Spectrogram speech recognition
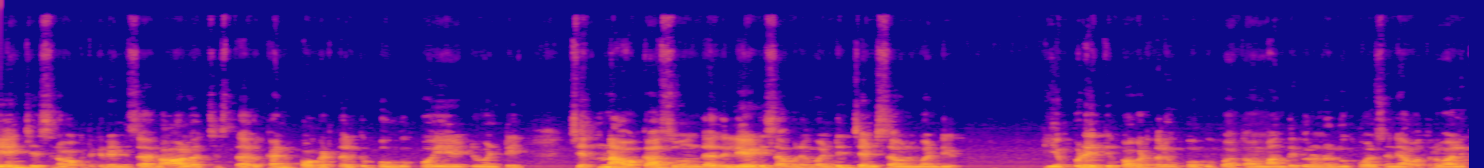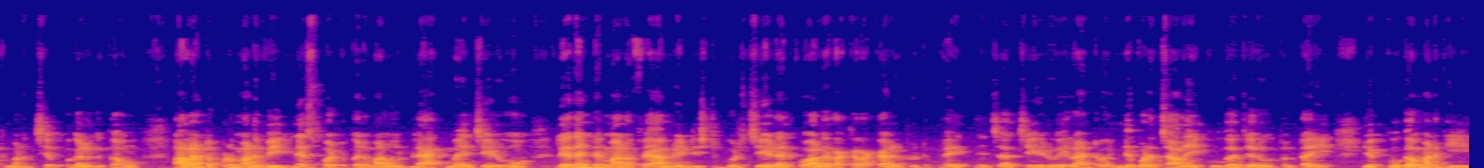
ఏం చేసినా ఒకటికి రెండు సార్లు ఆలోచిస్తారు. కానీ పొగడతలకు పొంగిపోయేటువంటి చిన్న అవకాశం ఉంది. అది లేడీస్ అవ్వనివ్వండి, జెంట్స్ అవ్వనివ్వండి. ఎప్పుడైతే పొగడతలకు పొంగిపోతామో మన దగ్గర ఉన్న లూప్ హోల్స్ అని అవతల వాళ్ళకి మనం చెప్పగలుగుతాము. అలాంటప్పుడు మన వీక్‌నెస్ పట్టుకొని మనల్ని బ్లాక్‌మెయిల్ చేయడము, లేదంటే మన ఫ్యామిలీ డిస్ట్రిబ్యూట్ చేయడానికి వాళ్ళు రకరకాలైనటువంటి ప్రయత్నించాలి చేయడం ఇలాంటివన్నీ కూడా చాలా ఎక్కువగా జరుగుతుంటాయి. ఎక్కువగా మనకి ఈ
